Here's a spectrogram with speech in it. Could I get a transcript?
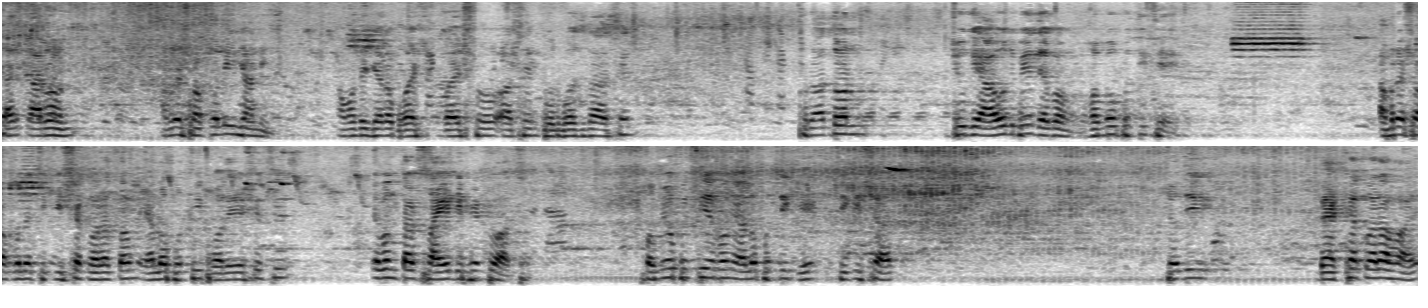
তার কারণ আমরা সকলেই জানি, আমাদের যারা বয়স, বয়স্ক আছেন, পূর্বজরা আছেন, পুরাতন যুগে আয়ুর্বেদ এবং হোমিওপ্যাথিতে আমরা সকলে চিকিৎসা করাতাম, অ্যালোপ্যাথি পরে এসেছে এবং তার সাইড ইফেক্টও আছে। হোমিওপ্যাথি এবং অ্যালোপ্যাথিকে চিকিৎসার যদি ব্যাখ্যা করা হয়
